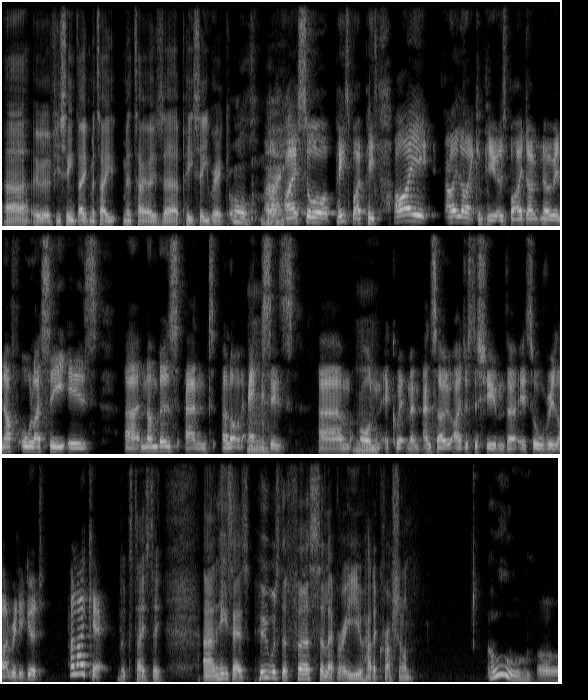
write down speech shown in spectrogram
Uh, have you seen Dave Mate- Mateo's uh, PC rig? Oh my! I saw piece by piece. I I like computers, but I don't know enough. All I see is uh, numbers and a lot of X's um, on equipment, and so I just assume that it's all really like really good. I like it. Looks tasty. And he says, "Who was the first celebrity you had a crush on?" Ooh, Oh.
